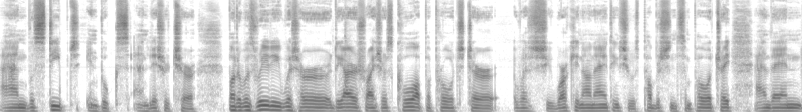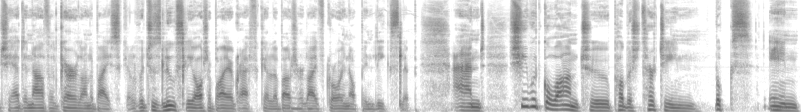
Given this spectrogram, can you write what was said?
and was steeped in books and literature. But it was really with her, the Irish Writers Co-op approached her was she working on anything? She was publishing some poetry, and then she had a novel, Girl on a Bicycle, which was loosely autobiographical about her life growing up in Leixlip. And she would go on to publish 13 books in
